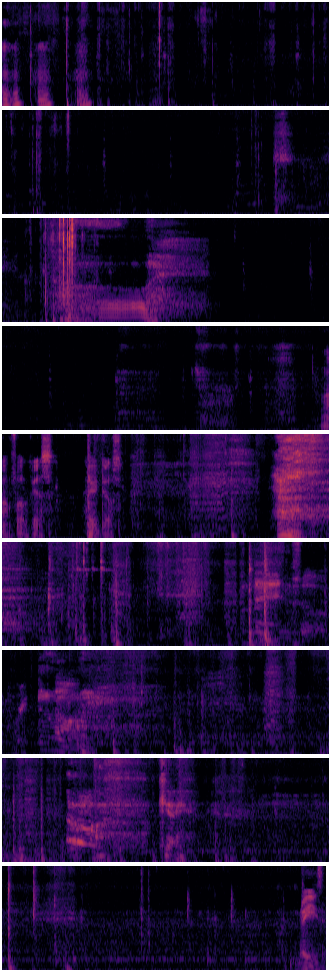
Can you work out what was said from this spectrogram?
Mm-hmm. Mm-hmm. Oh. On, focus. There it goes. Oh, Okay. Amazing.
